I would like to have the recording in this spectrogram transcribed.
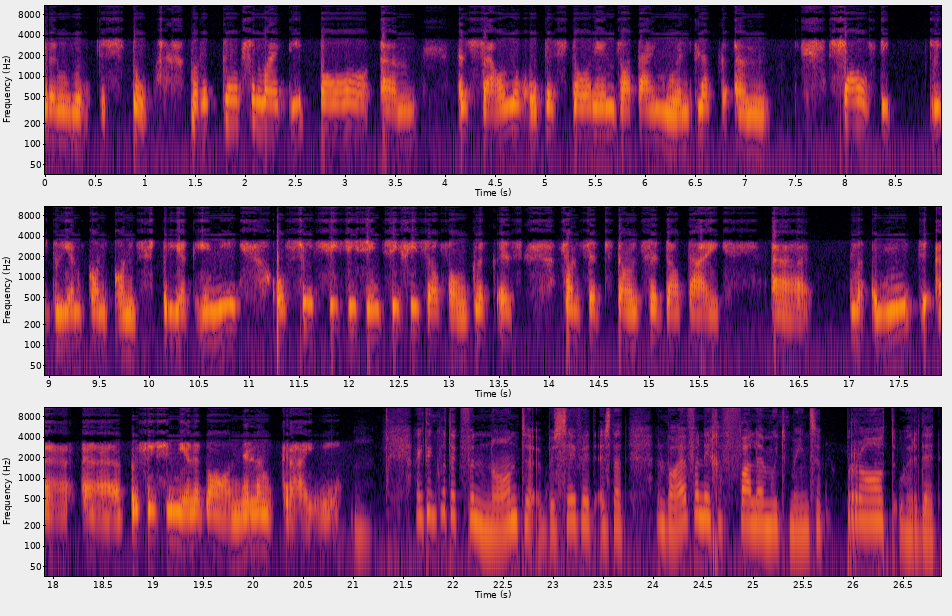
kringloop te stop. Maar dit klink vir my die pa ehm um, is wel nog op 'n stadium wat hy moontlik ehm um, self die probleem kan aanspreek en nie of so fisies en psigies afhanklik is van substansies dat hy uh moet 'n uh, uh, professionele behandeling kry nie. Hmm. Ek dink wat ek vanaand besef het is dat in baie van die gevalle moet mense praat oor dit.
